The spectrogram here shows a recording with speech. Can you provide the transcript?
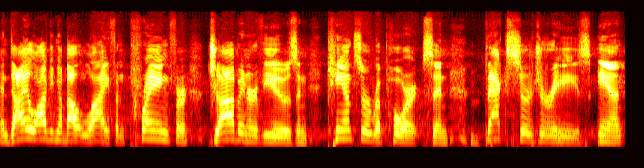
and dialoguing about life and praying for job interviews and cancer reports and back surgeries and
